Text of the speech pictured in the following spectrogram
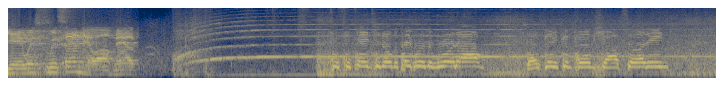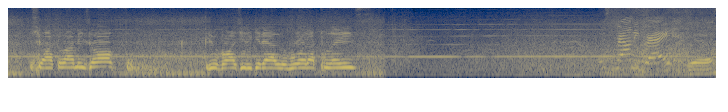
Yeah, we're, we're sounding the alarm now. Just attention, all the people in the water. There's been a confirmed shark sighting. The shark alarm is off. We do advise you to get out of the water, please. It's brownie grey. Yeah.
